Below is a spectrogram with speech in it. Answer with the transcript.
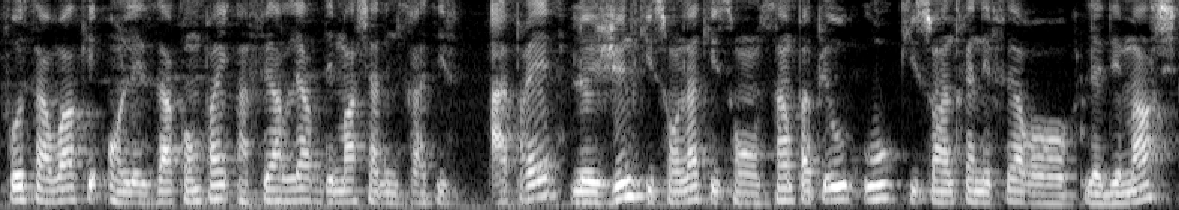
faut savoir qu'on les accompagne à faire leurs démarches administratives. Après, les jeunes qui sont là, qui sont sans papier ou, qui sont en train de faire euh, les démarches,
